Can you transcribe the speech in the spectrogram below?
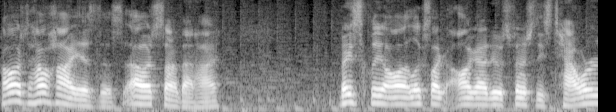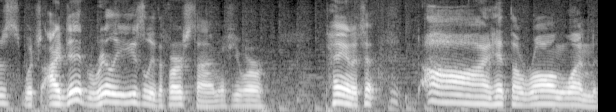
How, how high is this? Oh, it's not that high. Basically, all it looks like all I gotta do is finish these towers, which I did really easily the first time, if you were paying attention. Oh, I hit the wrong one.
